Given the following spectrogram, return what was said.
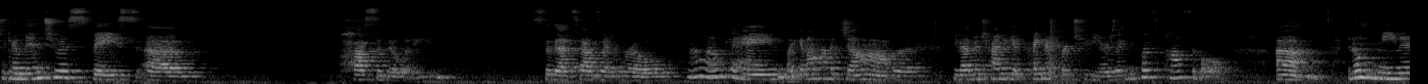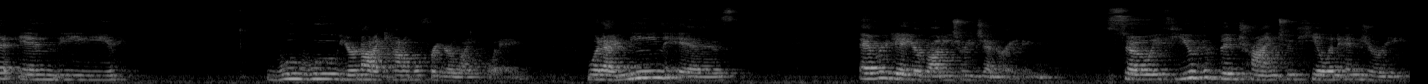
to come into a space of possibility. So that sounds like real, oh, okay, like I don't have a job or, you know, I've been trying to get pregnant for two years. Like, what's possible? Um, I don't mean it in the woo woo, you're not accountable for your life way. What I mean is every day your body's regenerating. So if you have been trying to heal an injury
